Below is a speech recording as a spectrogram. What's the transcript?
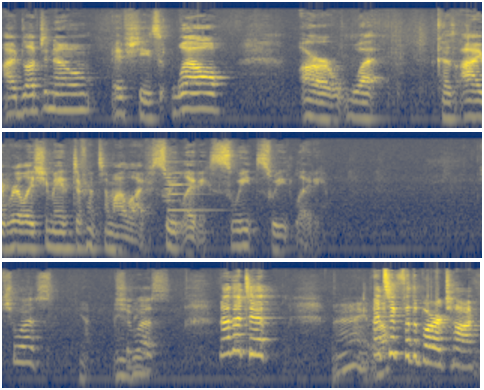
I'd love to know if she's well or what. Because I really, she made a difference in my life. Sweet lady. Sweet, sweet lady. She was. She Mhm. was. No, that's it. All right. That's it for the bar talk.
